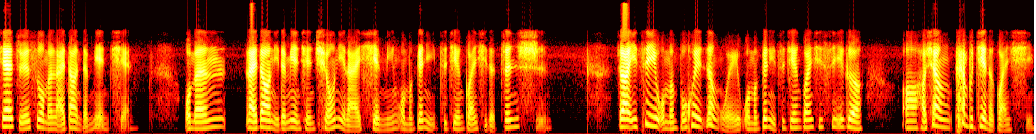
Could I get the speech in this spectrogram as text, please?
现在主耶稣，我们来到你的面前，我们来到你的面前，求你来显明我们跟你之间关系的真实，主要以至于我们不会认为我们跟你之间关系是一个哦，好像看不见的关系。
